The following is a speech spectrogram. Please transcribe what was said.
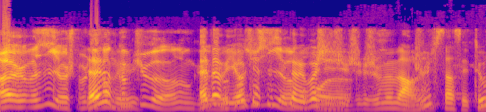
Euh, Vas-y, euh, je peux le Ah, non, défendre mais comme oui. tu veux. Hein, donc, Ah euh, non, mais il y a aucun aucun souci, souci. hein, Non, mais moi, pour, euh, je- je me marre juste, hein, c'est tout.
